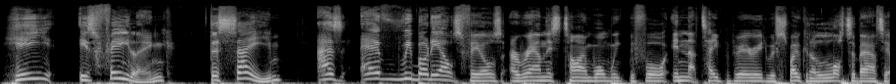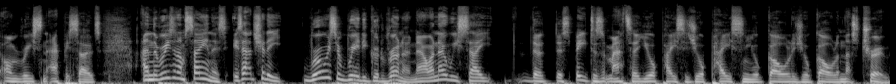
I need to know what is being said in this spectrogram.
He is feeling the same as everybody else feels around this time one week before in that taper period. We've spoken a lot about it on recent episodes. And the reason I'm saying this is actually Rory's a really good runner. Now I know we say the the speed doesn't matter, your pace is your pace and your goal is your goal, and that's true.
